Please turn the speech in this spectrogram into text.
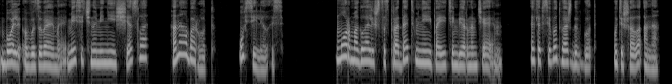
Боль, вызываемая месячными, не исчезла, а наоборот, усилилась. Мор могла лишь сострадать мне и поить имбирным чаем. Это всего дважды в год, утешала она.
